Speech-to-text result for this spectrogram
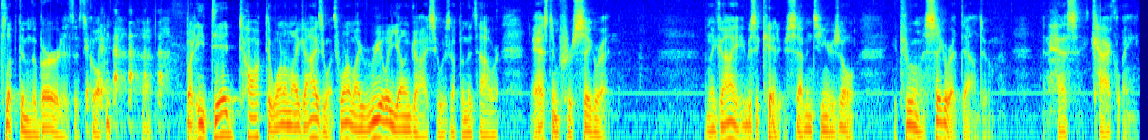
flipped him the bird, as it's called. But he did talk to one of my guys once, one of my really young guys who was up in the tower, asked him for a cigarette. And the guy, he was a kid, he was 17 years old. He threw him a cigarette down to him. And Hess, cackling,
